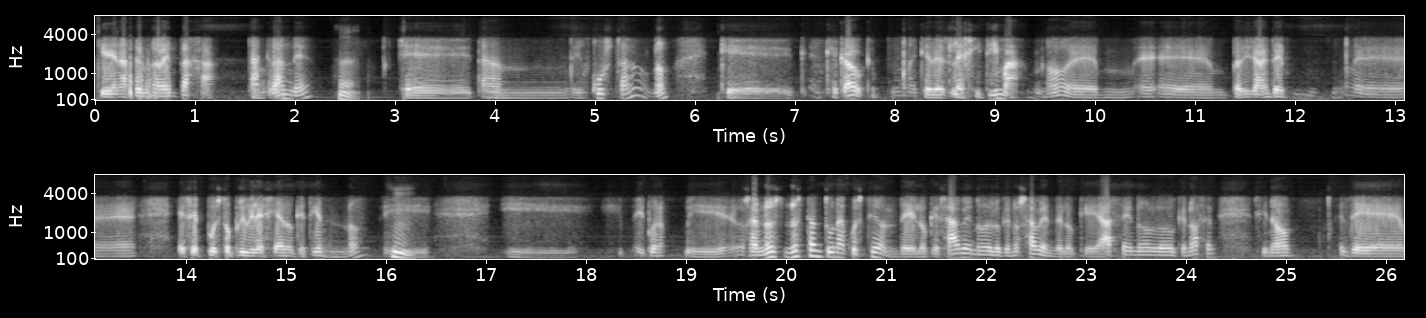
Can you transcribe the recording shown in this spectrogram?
quieren hacer una ventaja tan grande Ah, eh, tan injusta, ¿no? Que, claro, que, que deslegitima, ¿no? Eh, eh, eh, precisamente eh, ese puesto privilegiado que tienen, ¿no? Y, y- y, bueno, y, o sea, no es, no es tanto una cuestión de lo que saben o de lo que no saben, de lo que hacen o lo que no hacen, sino de,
